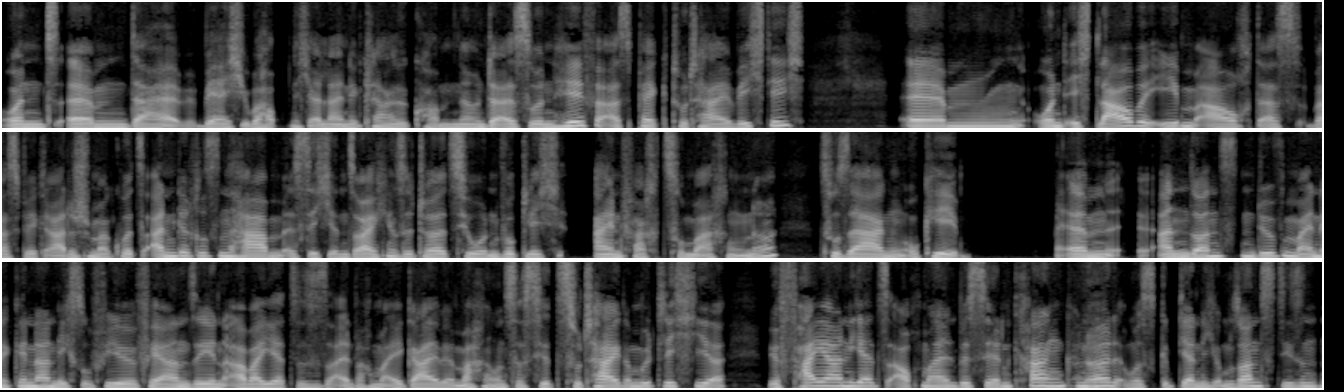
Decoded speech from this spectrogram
Und ähm, da wäre ich überhaupt nicht alleine klargekommen. Ne? Und da ist so ein Hilfeaspekt total wichtig. Ähm, und ich glaube eben auch, dass, was wir gerade schon mal kurz angerissen haben, ist, sich in solchen Situationen wirklich einfach zu machen. Ne? Zu sagen, okay, ähm, ansonsten dürfen meine Kinder nicht so viel Fernsehen, aber jetzt ist es einfach mal egal. Wir machen uns das jetzt total gemütlich hier. Wir feiern jetzt auch mal ein bisschen krank. Ne? Ja. Es gibt ja nicht umsonst diesen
